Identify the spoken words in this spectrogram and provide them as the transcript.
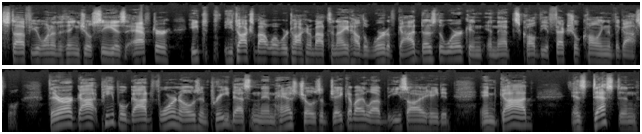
stuff, you one of the things you'll see is after he he talks about what we're talking about tonight, how the Word of God does the work, and, and that's called the effectual calling of the gospel. There are God people God foreknows and predestined and has chosen. Jacob I loved, Esau I hated, and God is destined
